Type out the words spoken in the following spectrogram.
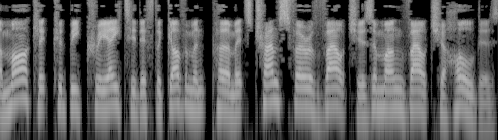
A market could be created if the government permits transfer of vouchers among voucher holders.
